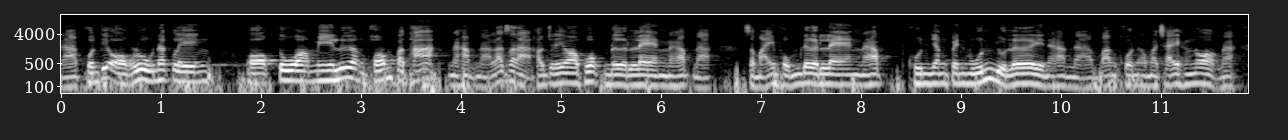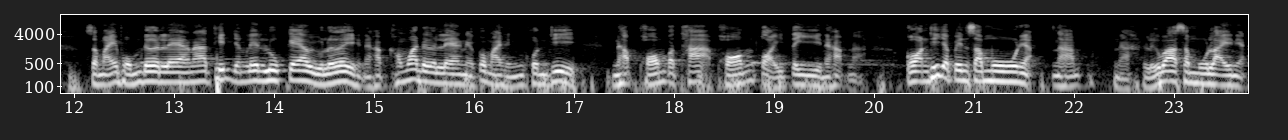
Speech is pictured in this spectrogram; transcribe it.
นะครับคนที่ออกลูกนักเลง ออกตัวมีเรื่องพร้อมปะทะนะครับนะลักษณะเขาจะเรียกว่าพวกเดินแรงนะครับนะสมัยผมเดินแรงนะครับ คุณยังเป็นวุ้นอยู่เลยนะครับนะบางคนเอามาใช้ข้างนอกนะสมัยผมเดินแรงนะทิศยังเล่นลูกแก้วอยู่เลยนะครับคำว่าเดินแรงเนี่ยก็หมายถึงคนที่นะครับพร้อมปะทะพร้อมต่อยตีนะครับนะก่อนที่จะเป็นซามูเนี่ยนะครับนะหรือว่าซามูไรเนี่ย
